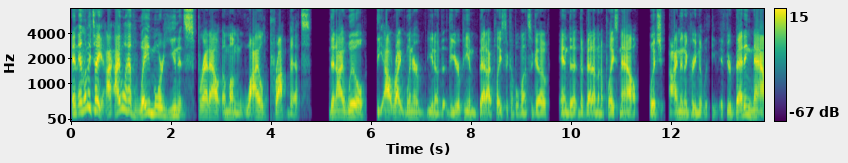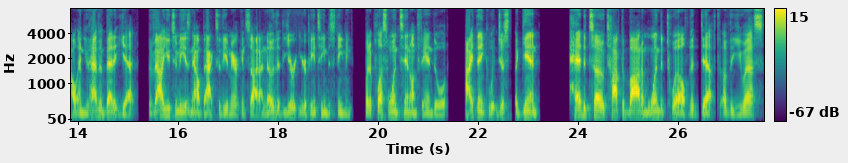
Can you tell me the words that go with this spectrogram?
And, and let me tell you, I, I will have way more units spread out among wild prop bets than I will the outright winner, you know, the, the European bet I placed a couple months ago and the, the bet I'm going to place now, which I'm in agreement with you. If you're betting now and you haven't bet it yet, the value to me is now back to the American side. I know that the Euro- European team is steaming, but at plus 110 on FanDuel, I think just, again, head to toe, top to bottom, 1 to 12, the depth of the U.S.,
